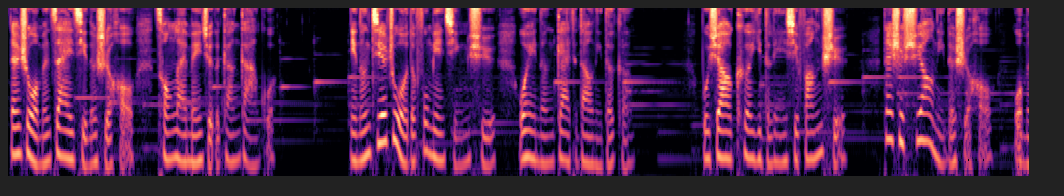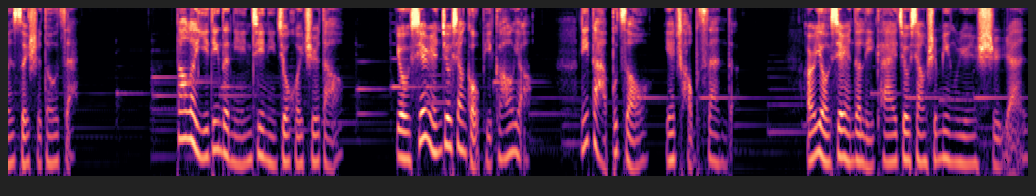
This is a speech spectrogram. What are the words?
但是我们在一起的时候，从来没觉得尴尬过。你能接住我的负面情绪，我也能 get 到你的梗，不需要刻意的联系方式，但是需要你的时候，我们随时都在。到了一定的年纪，你就会知道，有些人就像狗皮膏药，你打不走也吵不散的；而有些人的离开，就像是命运使然。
